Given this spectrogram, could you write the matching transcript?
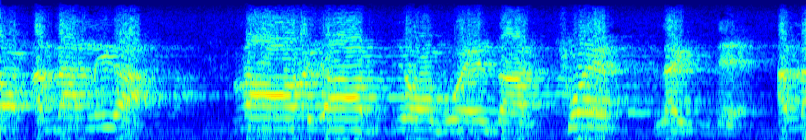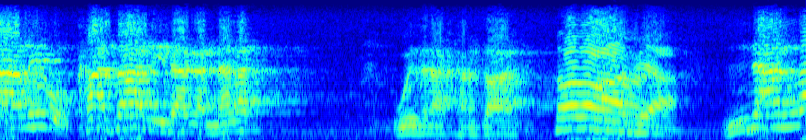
တော်အတန်လေးက သာယာပျော်ပွဲသာချွဲလိုက်တဲ့အတန်လေးကိုခံစားနေတာကနာကဝေဒနာခံစားတယ်မှန်ပါဗျာနာက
